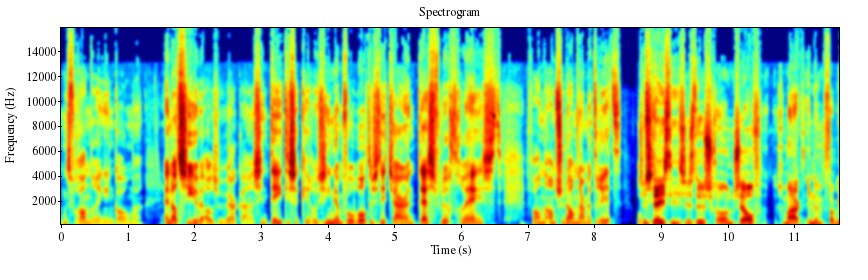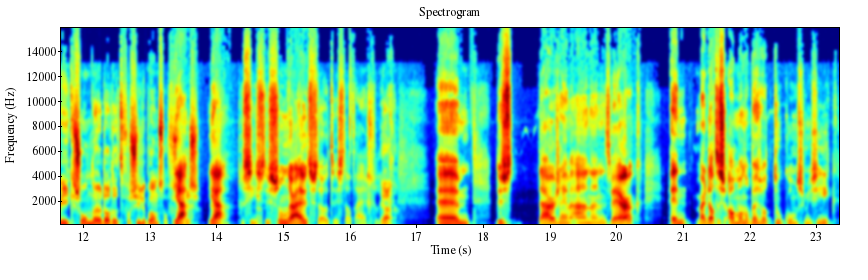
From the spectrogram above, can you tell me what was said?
moet verandering in komen. En dat zie je wel. Dus we werken aan synthetische kerosine bijvoorbeeld. Dus dit jaar een testvlucht geweest van Amsterdam naar Madrid. Synthetisch is dus gewoon zelf gemaakt in een fabriek zonder dat het fossiele brandstof Ja, is. ja, precies. Dus zonder wel. uitstoot is dat eigenlijk. Ja. Ehm, dus daar zijn we aan aan het werk. En, maar dat is allemaal nog best wel toekomstmuziek.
